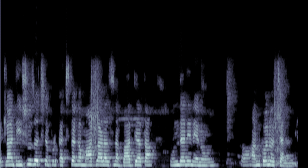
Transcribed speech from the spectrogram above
ఎట్లాంటి ఇష్యూస్ వచ్చినప్పుడు ఖచ్చితంగా మాట్లాడాల్సిన బాధ్యత ఉందని నేను అనుకొని వచ్చానండి.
